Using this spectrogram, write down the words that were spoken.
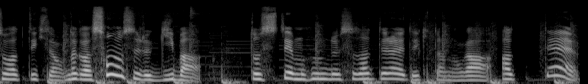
教わってきたの。だから損するギバーとしても本当に育てられてきたのがあって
